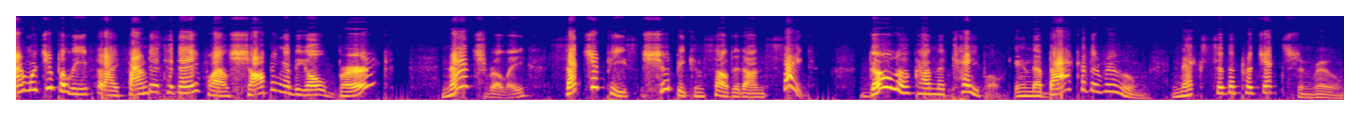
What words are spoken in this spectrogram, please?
And would you believe that I found it today while shopping at the old burg? Naturally, such a piece should be consulted on site. Go look on the table in the back of the room, next to the projection room.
